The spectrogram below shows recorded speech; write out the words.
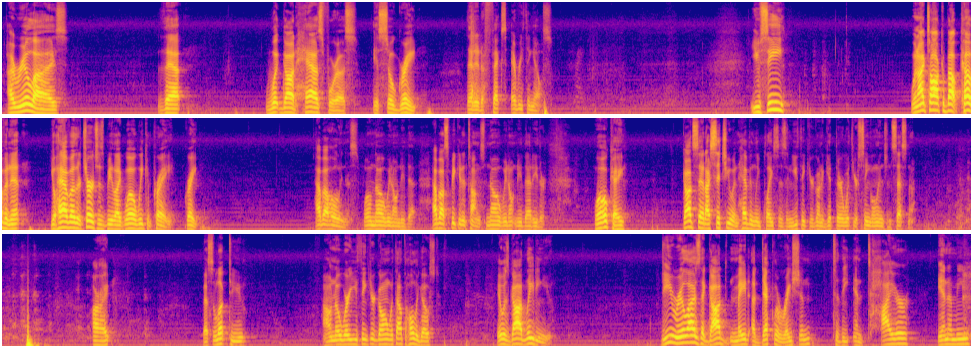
I realize that what God has for us is so great that it affects everything else. You see, when I talk about covenant, you'll have other churches be like, well, we can pray. Great. How about holiness? Well, no, we don't need that. How about speaking in tongues? No, we don't need that either. Well, okay. God said, I sit you in heavenly places, and you think you're going to get there with your single engine Cessna. All right. Best of luck to you. I don't know where you think you're going without the Holy Ghost. It was God leading you. Do you realize that God made a declaration to the entire enemy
